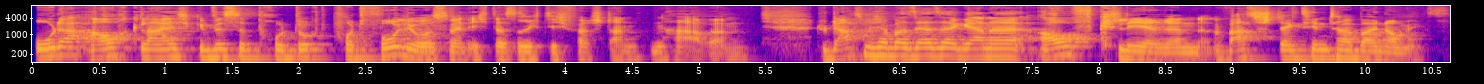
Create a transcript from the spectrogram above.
oder auch gleich gewisse Produktportfolios, wenn ich das richtig verstanden habe. Du darfst mich aber sehr, sehr gerne aufklären. Was steckt hinter Binomics?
